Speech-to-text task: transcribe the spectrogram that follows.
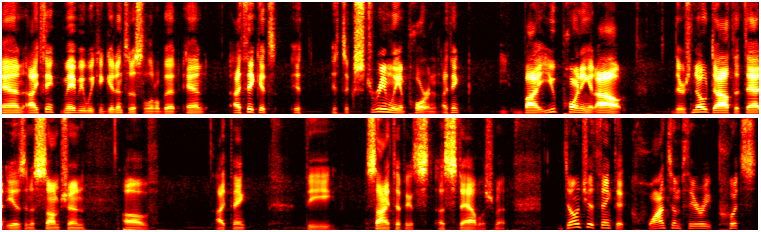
and I think maybe we can get into this a little bit. And I think it's it it's extremely important. I think by you pointing it out, there's no doubt that that is an assumption of, I think, the scientific establishment. Don't you think that quantum theory puts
